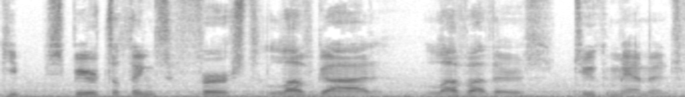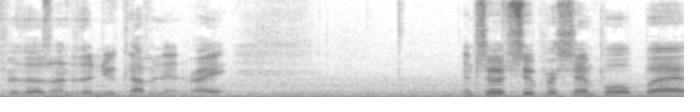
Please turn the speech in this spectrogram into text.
keep spiritual things first, love God, love others, two commandments for those under the new covenant, right? And so it's super simple, but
